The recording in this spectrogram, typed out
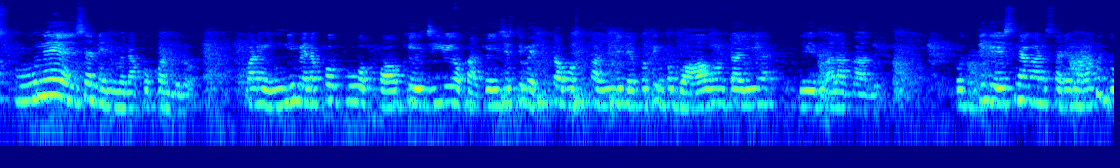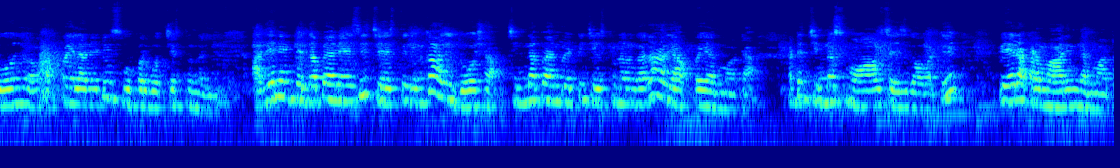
స్పూనే వేసాను నేను మినప్పప్పు అందులో. మనం ఇన్ని మినపప్పు ఒక పావు కేజీ ఒక అర కేజీ అయితే మెత్త వస్తాయి లేకపోతే ఇంకా బాగుంటాయి. లేదు అలా కాదు. కొద్దిగా వేసినా కానీ సరే మనకు దోశ అప్పాయిలు అనేటివి సూపర్గా వచ్చేస్తున్నాయి. అదే నేను పెద్ద ప్యాన్ వేసి చేస్తే ఇంకా అది దోశ. చిన్న ప్యాన్ పెట్టి చేస్తున్నాను కదా అది అప్పాయి అనమాట అంటే చిన్న స్మాల్ సైజ్ కాబట్టి పేరు అక్కడ మారిందనమాట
